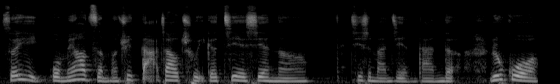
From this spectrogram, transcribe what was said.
所以我们要怎么去打造出一个界限呢？其实蛮简单的，如果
